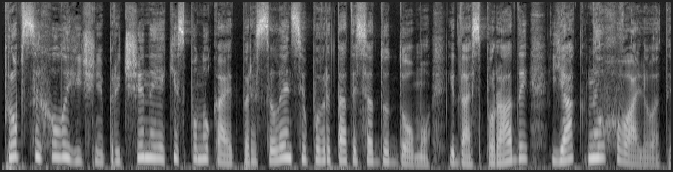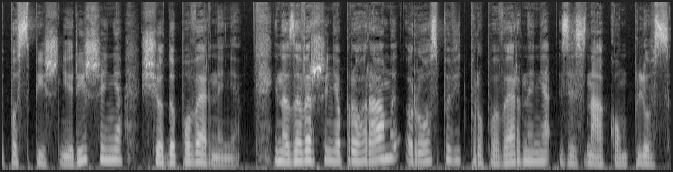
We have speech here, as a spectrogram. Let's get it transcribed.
про психологічні причини, які спонукають переселенців повертатися додому, і дасть поради, як не ухвалювати поспішні рішення щодо повернення. І на завершення програми розповідь про повернення зі знаком плюс.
